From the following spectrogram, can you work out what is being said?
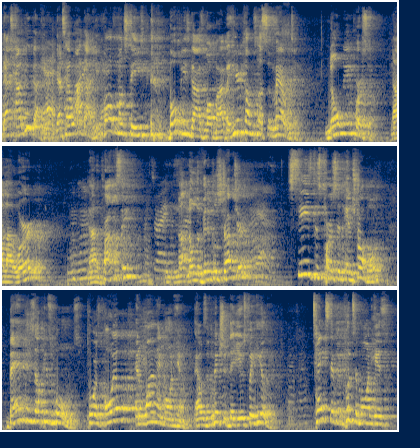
That's how you got here. That's how I got here. He falls amongst thieves. Both of these guys walk by, but here comes a Samaritan, no name person, not a lot of word, mm-hmm. not a prophecy, That's right. not no Levitical structure. Sees this person in trouble, bandages up his wounds, pours oil and wine on him. That was a mixture they used for healing. Takes him and puts him on his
